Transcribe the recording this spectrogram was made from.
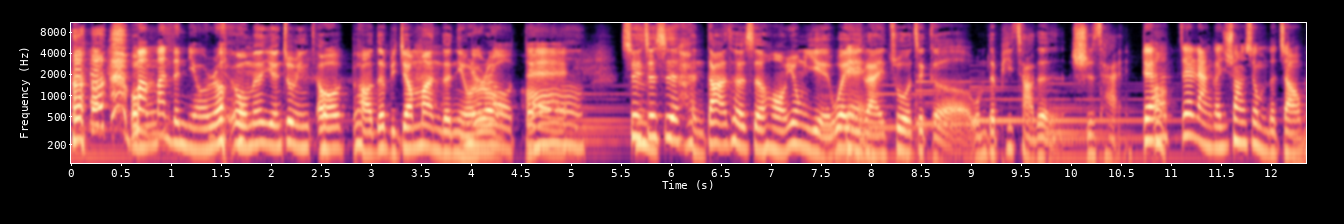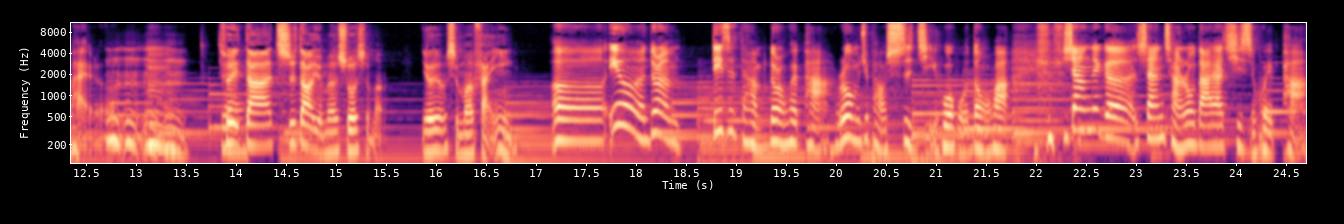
慢慢的牛肉，我们原住民哦跑得比较慢的牛肉，牛肉对、哦，所以这是很大的特色哈、哦，用野味来做这个我们的披萨的食材。对啊，哦、这两个就算是我们的招牌了。嗯嗯嗯嗯，所以大家吃到有没有说什么？有什么反应？呃，因为很多人第一次，很多人会怕。如果我们去跑市集或活动的话，像那个山肠肉，大家其实会怕，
